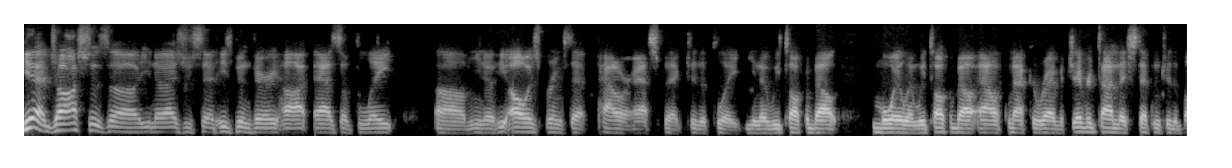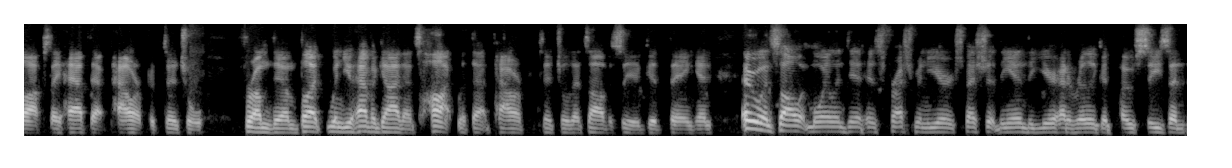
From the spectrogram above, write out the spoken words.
Yeah, Josh is, uh, you know, as you said, he's been very hot as of late. Um, you know, he always brings that power aspect to the plate. You know, we talk about Moylan, we talk about Alec Makarevich. Every time they step into the box, they have that power potential from them. But when you have a guy that's hot with that power potential, that's obviously a good thing. And everyone saw what Moylan did his freshman year, especially at the end of the year, had a really good postseason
